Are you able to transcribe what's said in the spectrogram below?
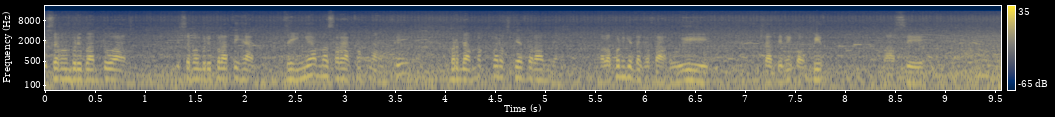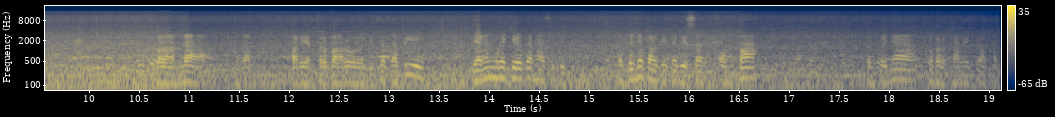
bisa memberi bantuan bisa memberi pelatihan sehingga masyarakat nanti berdampak pada kesejahteraannya. Walaupun kita ketahui saat ini COVID masih melanda ada varian terbaru lagi, tetapi jangan mengecilkan hati kita. Tentunya kalau kita bisa kompak, tentunya keberkahan itu akan.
